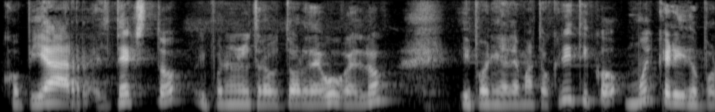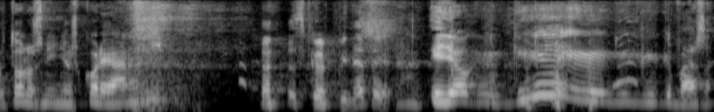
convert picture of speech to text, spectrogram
copiar el texto y poner en el traductor de Google, ¿no? Y ponía el hematocrítico, muy querido por todos los niños coreanos. es que es pinete. Y yo, ¿qué, qué, qué pasa?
